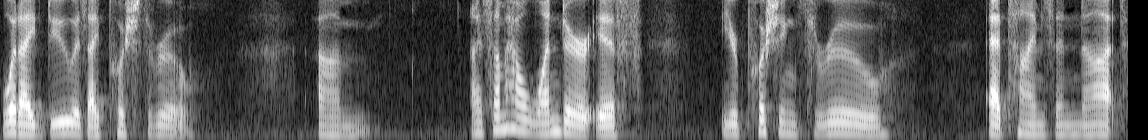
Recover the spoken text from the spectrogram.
What I do is I push through. Um, I somehow wonder if you're pushing through at times and not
